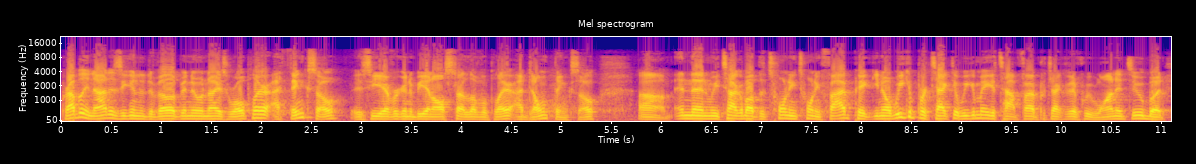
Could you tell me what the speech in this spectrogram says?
Probably not. Is he going to develop into a nice role player? I think so. Is he ever going to be an all star level player? I don't think so. Um, and then we talk about the 2025 pick. You know, we could protect it. We can make a top five protected if we wanted to. But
